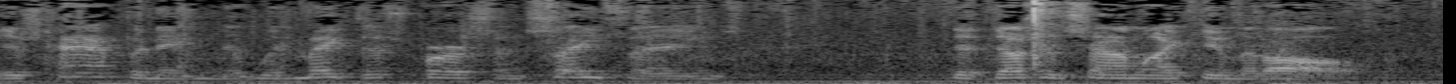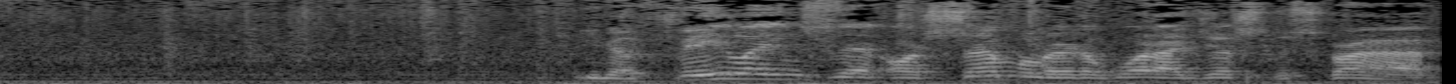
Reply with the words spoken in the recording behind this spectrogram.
is happening that would make this person say things that doesn't sound like him at all? you know, feelings that are similar to what I just described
